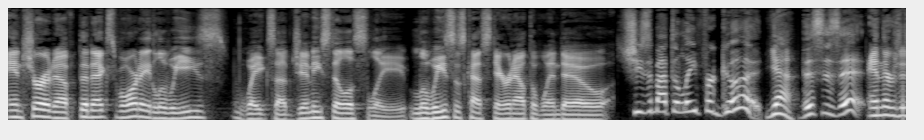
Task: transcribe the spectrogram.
And sure enough, the next morning, Louise wakes up. Jimmy's still asleep. Louise is kind of staring out the window. She's about to leave for good. Yeah. This is it. And there's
